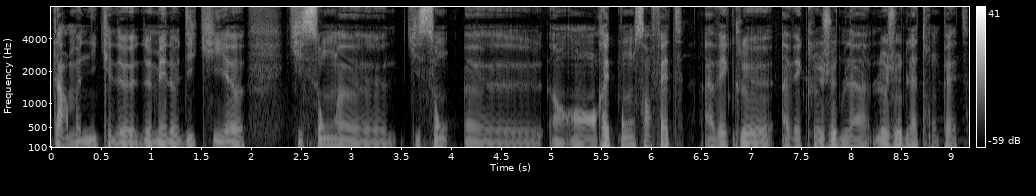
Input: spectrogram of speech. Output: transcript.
d'harmonique et de, de mélodie qui, qui sont, qui sont en, réponse en fait avec le, avec le, jeu, de la, le jeu de la trompette.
